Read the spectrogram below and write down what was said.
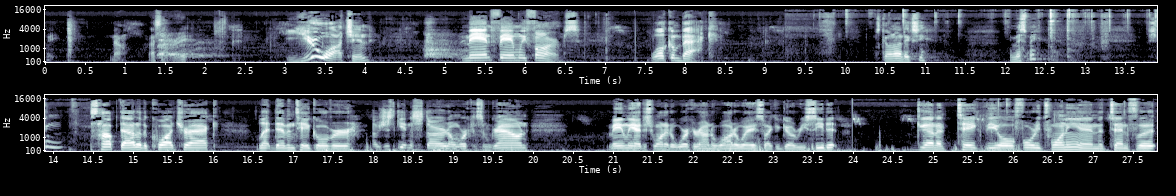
Wait, no, that's not right. You're watching Mann Family Farms. Welcome back. What's going on, Dixie? You miss me? Just hopped out of the Quadtrac, let Devin take over. I was just getting a start on working some ground. Mainly, I just wanted to work around a waterway so I could go reseed it gonna take the old 4020 and the 10 foot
